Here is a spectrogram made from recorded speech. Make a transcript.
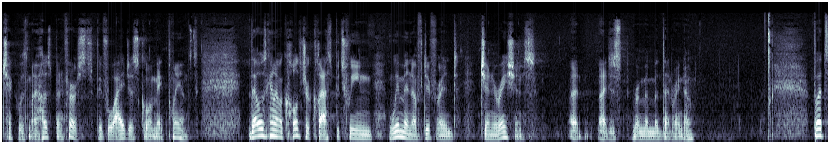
check with my husband first before I just go and make plans. That was kind of a culture clash between women of different generations. I, I just remembered that right now. But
